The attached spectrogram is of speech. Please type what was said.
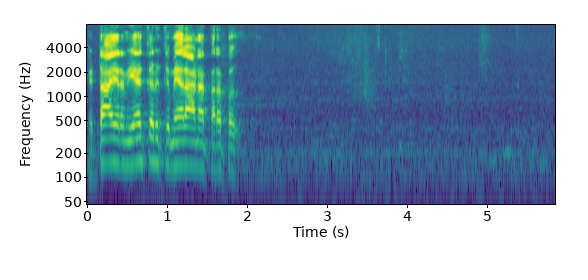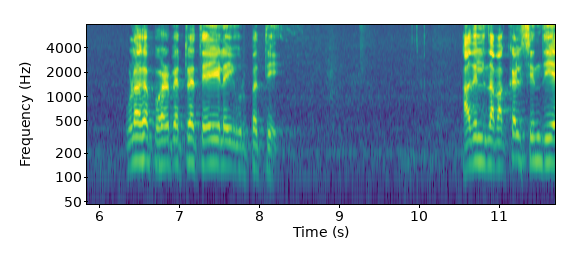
எட்டாயிரம் ஏக்கருக்கு மேலான பரப்பு. உலக புகழ்பெற்ற தேயிலை உற்பத்தி. அதில் இந்த மக்கள் சிந்திய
